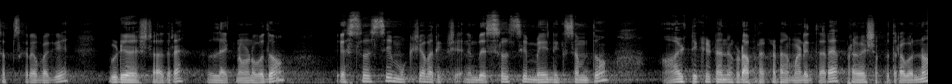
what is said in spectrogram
ಸಬ್ಸ್ಕ್ರೈಬ್ ಆಗಿ ವಿಡಿಯೋ ಇಷ್ಟ ಆದರೆ ಲೈಕ್ ನೋಡ್ಬೋದು ಎಸ್ ಎಲ್ ಸಿ ಮುಖ್ಯ ಪರೀಕ್ಷೆ ನಿಮ್ಮದು ಎಸ್ ಎಲ್ ಸಿ ಮೇನ್ ಎಕ್ಸಾಮ್ದು ಆಲ್ ಟಿಕೆಟನ್ನು ಕೂಡ ಪ್ರಕಟ ಮಾಡಿದ್ದಾರೆ. ಪ್ರವೇಶ ಪತ್ರವನ್ನು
